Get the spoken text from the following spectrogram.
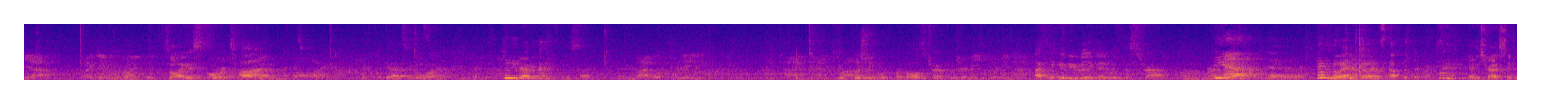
Yeah, but I can't my. So I guess over time, That's uh, water. yeah, it's like a water. Should grabbing me from the side. We're pushing, our goal is to try to push it. I think it'd be really good with the strap on the right. Yeah, yeah. Go ahead, go ahead and stop with the marks. Yeah, he's trying to save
